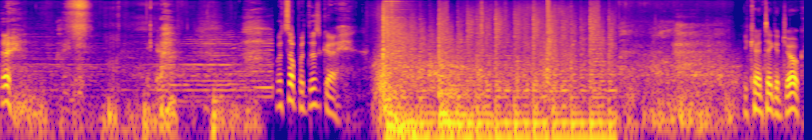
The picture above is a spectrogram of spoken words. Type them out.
Hey. What's up with this guy? You can't take a joke.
